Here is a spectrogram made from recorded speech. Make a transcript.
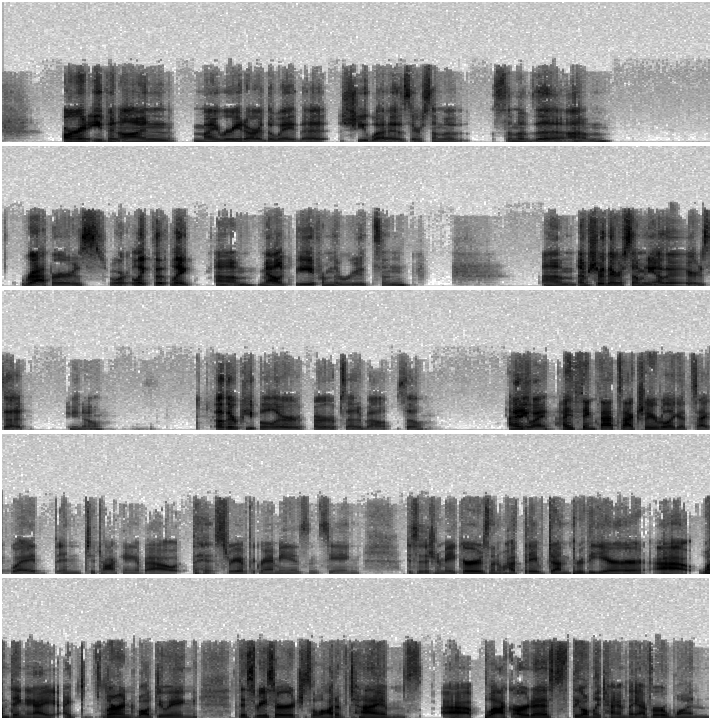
aren't even on my radar the way that she was, or some of some of the um, rappers, or like the like um, Malik B from the Roots, and um, I'm sure there are so many others that you know other people are are upset about. So anyway, I, I, think that's actually a really good segue into talking about the history of the Grammys and seeing decision makers and what they've done through the year. Uh, one thing I, I learned while doing this research is a lot of times uh, Black artists, the only time they ever won,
